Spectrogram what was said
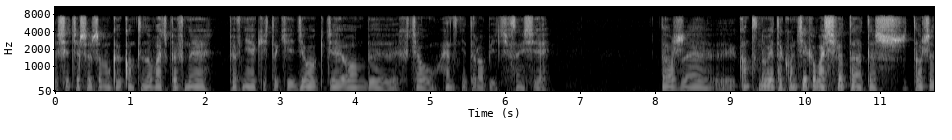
y, się cieszę, że mogę kontynuować pewne, pewnie jakieś takie dzieło, gdzie on by chciał chętnie to robić, w sensie to, że y, kontynuuję taką ciekawość świata, też to, że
